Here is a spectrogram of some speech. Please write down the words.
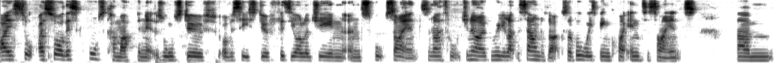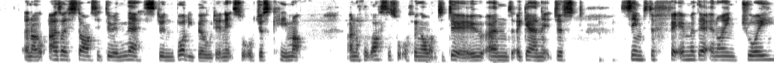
I saw I saw this course come up, and it was all to do with obviously to do with physiology and, and sports science. And I thought, you know, I really like the sound of that because I've always been quite into science. Um, and I, as I started doing this, doing the bodybuilding, it sort of just came up, and I thought that's the sort of thing I want to do. And again, it just seems to fit in with it, and I enjoy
